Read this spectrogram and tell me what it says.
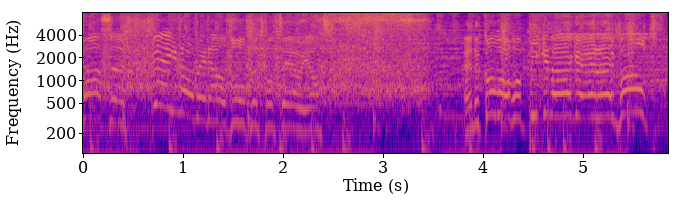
Wat een fenomenaal doelpunt van Theo Jans. En de kopbal van Piekenhagen en hij valt.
